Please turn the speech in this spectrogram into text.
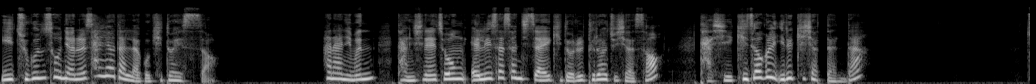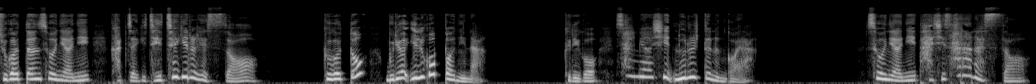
이 죽은 소년을 살려달라고 기도했어. 하나님은 당신의 종 엘리사 선지자의 기도를 들어주셔서 다시 기적을 일으키셨단다. 죽었던 소년이 갑자기 재채기를 했어. 그것도 무려 일곱 번이나. 그리고 살며시 눈을 뜨는 거야. 소년이 다시 살아났어.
